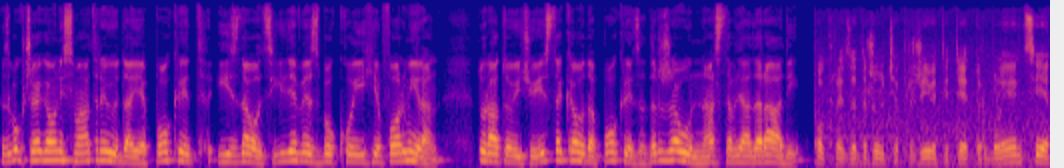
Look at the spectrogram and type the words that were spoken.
zbog čega oni smatraju da je pokret izdao ciljeve zbog kojih je formiran. Duratović je istakao da pokret za državu nastavlja da radi. Pokret za državu će preživjeti te turbulencije.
